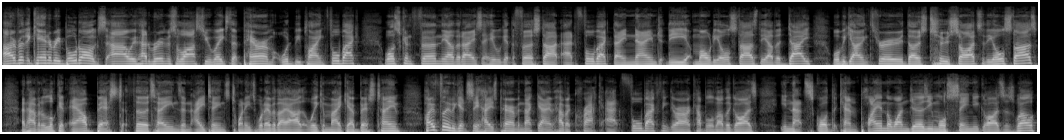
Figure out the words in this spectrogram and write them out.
Over at the Canterbury Bulldogs, uh, we've had rumours for the last few weeks that Perham would be playing fullback. Was confirmed the other day, so he will get the first start at fullback. They named the Maori All Stars the other day. We'll be going through those two sides. So the All All Stars and having a look at our best 13s and 18s, 20s, whatever they are that we can make our best team. Hopefully, we get to see Hayze Perham in that game have a crack at fullback. I think there are a couple of other guys in that squad that can play in the one jersey, more senior guys as well.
